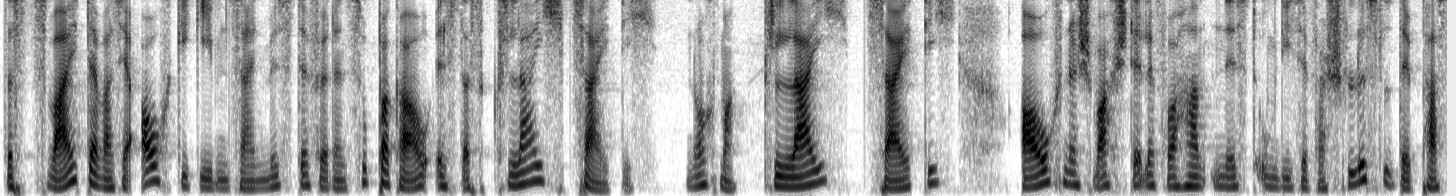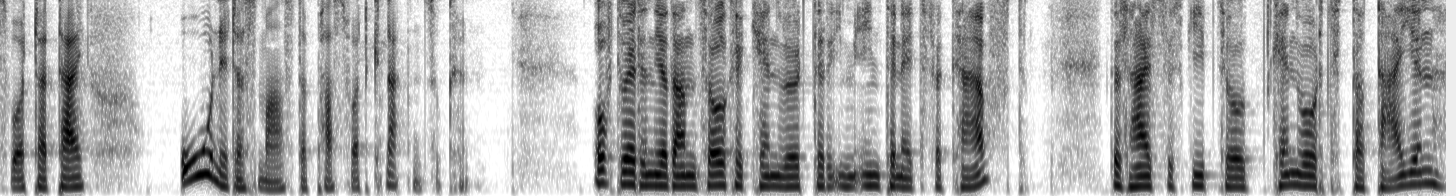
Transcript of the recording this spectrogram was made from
Das zweite, was ja auch gegeben sein müsste für den Super-GAU, ist, dass gleichzeitig, nochmal, gleichzeitig auch eine Schwachstelle vorhanden ist, um diese verschlüsselte Passwortdatei ohne das Masterpasswort knacken zu können. Oft werden ja dann solche Kennwörter im Internet verkauft. Das heißt, es gibt so Kennwortdateien,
